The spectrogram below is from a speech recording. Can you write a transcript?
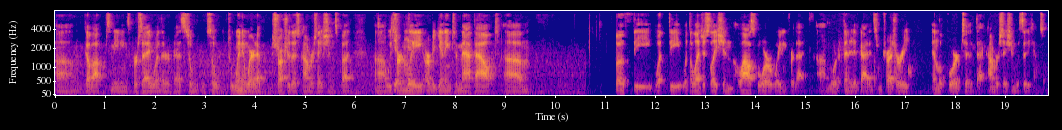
um, GovOps meetings per se, whether as to so to when and where to structure those conversations. But uh, we certainly are beginning to map out um, both the what the what the legislation allows for, waiting for that uh, more definitive guidance from Treasury, and look forward to that conversation with City Council.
